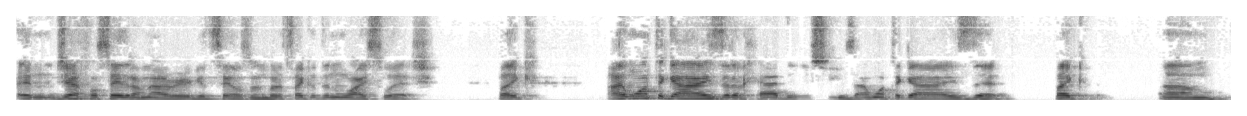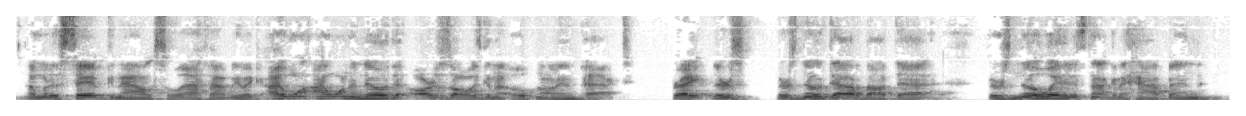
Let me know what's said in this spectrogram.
and Jeff will say that I'm not a very good salesman, but it's like, then why switch? Like, I want the guys that have had the issues. I want the guys that like um, I'm going to say it, Alex will laugh at me. Like I want, I want to know that ours is always going to open on impact, right? There's, there's no doubt about that. There's no way that it's not going to happen.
